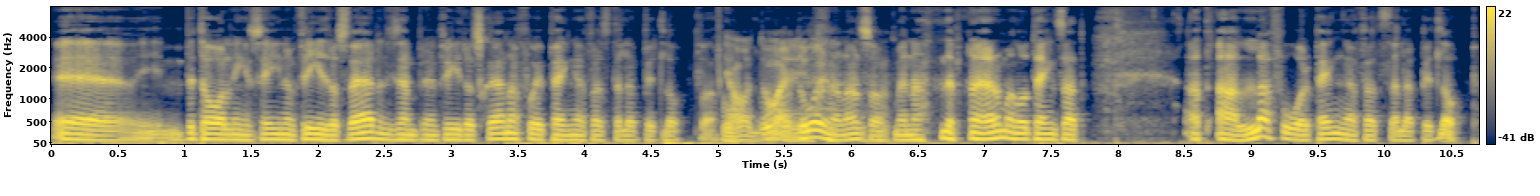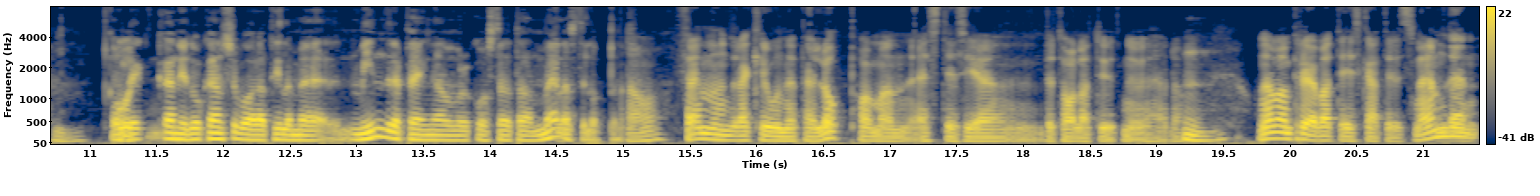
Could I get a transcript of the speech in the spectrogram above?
här eh, betalning säg inom friidrottsvärlden till exempel en friidrottsstjärna får ju pengar för att ställa upp i ett lopp va? Ja, då är det då är det en annan sak. Men här har man då tänkt sig att att alla får pengar för att ställa upp i ett lopp. Mm. Och det kan ju då kanske vara till och med mindre pengar än vad det kostar att anmäla sig till loppet. Ja, 500 kronor per lopp har man STC betalat ut nu här då. Mm. Och när man prövat det i skatterättsnämnden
